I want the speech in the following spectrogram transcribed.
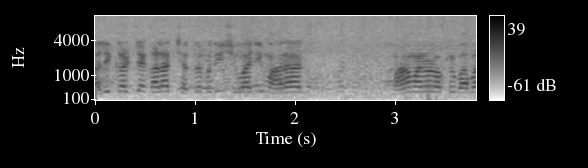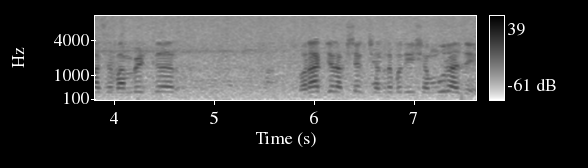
अलीकडच्या काळात छत्रपती शिवाजी महाराज महामानव डॉक्टर बाबासाहेब आंबेडकर स्वराज्य रक्षक छत्रपती शंभूराजे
